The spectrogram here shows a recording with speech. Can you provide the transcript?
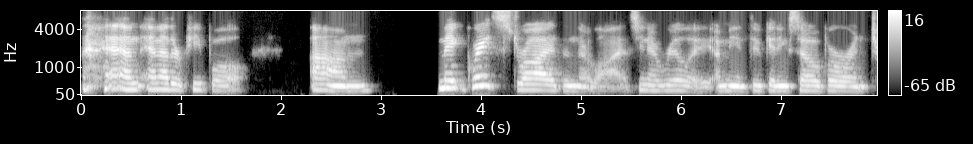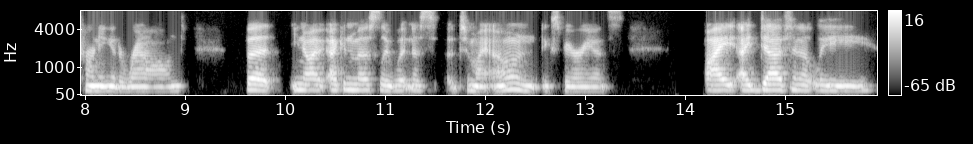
and and other people um make great strides in their lives, you know, really. I mean, through getting sober and turning it around but you know I, I, can mostly witness uh, to my own experience i i definitely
